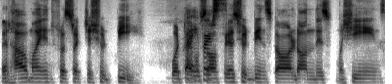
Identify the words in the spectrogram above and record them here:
that how my infrastructure should be, what type right, of software should be installed on these machines,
